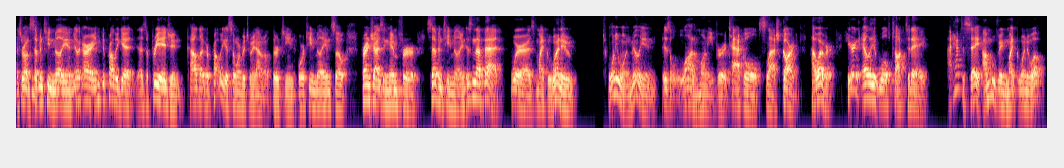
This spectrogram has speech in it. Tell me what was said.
It's around hmm. 17 million. You're like, all right, he could probably get as a free agent, Kyle Dugger probably get somewhere between, I don't know, 13, 14 million. So franchising him for 17 million isn't that bad. Whereas Michael Onwenu, 21 million is a lot of money for a tackle slash guard. However, hearing Eliot Wolf talk today, I have to say I'm moving Michael Onwenu up.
